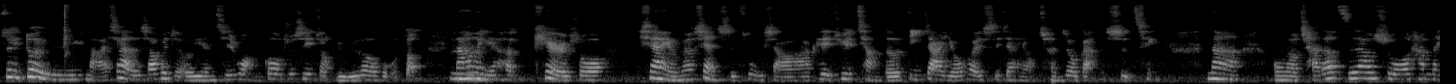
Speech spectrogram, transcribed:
所以对于马来西亚的消费者而言，其实网购就是一种娱乐活动。那他们也很 care 说，现在有没有限时促销啊？可以去抢得低价优惠，是一件很有成就感的事情。那我们有查到资料说，他们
